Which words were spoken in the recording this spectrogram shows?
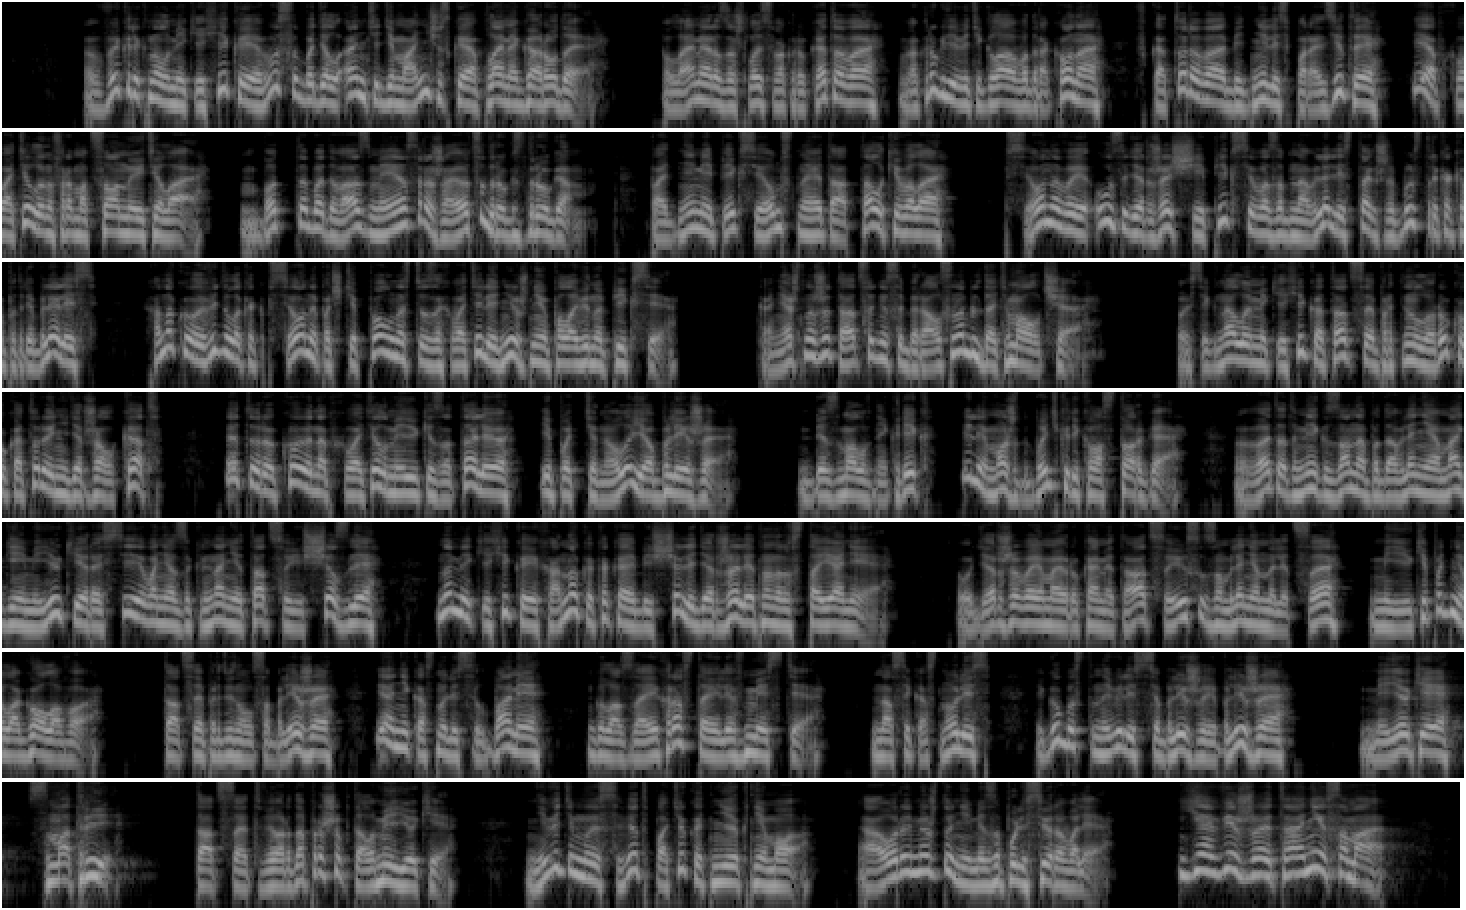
Выкрикнул Микихико и высвободил антидемоническое пламя Гаруды. Пламя разошлось вокруг этого, вокруг девятиглавого дракона, в которого объединились паразиты, и обхватил информационные тела. Будто бы два змея сражаются друг с другом. Под ними Пикси умственно это отталкивало. Псионовые узы, держащие Пикси, возобновлялись так же быстро, как и потреблялись. Ханоко увидела, как псионы почти полностью захватили нижнюю половину Пикси. Конечно же, Тацу не собирался наблюдать молча. По сигналу Микихика Тация протянула руку, которую не держал Кат. Этой рукой он обхватил Миюки за талию и подтянул её ближе. Безмолвный крик, или, может быть, крик восторга. В этот миг зона подавления магии Миюки и рассеивания заклинаний Тацу исчезли, но Микихика и Ханока, как и обещали, держали это на расстоянии. Удерживаемая руками Тацу и с изумлением на лице, Миюки подняла голову. Тация придвинулся ближе, и они коснулись лбами, глаза их растаяли вместе. Носы коснулись, и губы становились все ближе и ближе. «Миюки, смотри!» Тация твердо прошептал Миюки. Невидимый свет потек от нее к нему. Ауры между ними запульсировали. «Я вижу, это они сама!»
